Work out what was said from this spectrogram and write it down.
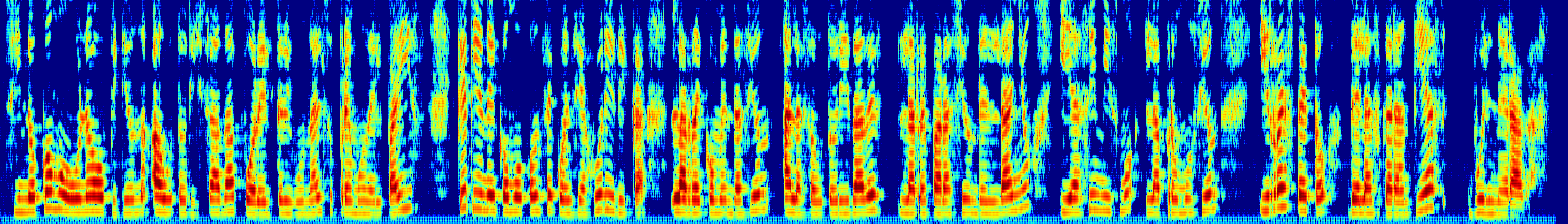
sino como una opinión autorizada por el Tribunal Supremo del país, que tiene como consecuencia jurídica la recomendación a las autoridades la reparación del daño y asimismo la promoción y respeto de las garantías vulneradas.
